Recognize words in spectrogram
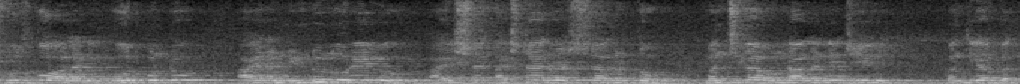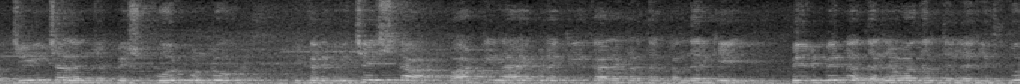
చూసుకోవాలని కోరుకుంటూ ఆయన నిండు నూరేళ్ళు అష్ట అష్టారోషాలతో మంచిగా ఉండాలని జీవి మంచిగా జీవించాలని చెప్పేసి కోరుకుంటూ ఇక్కడికి విచ్చేసిన పార్టీ నాయకులకి కార్యకర్తలకు అందరికీ పేరు పేరున ధన్యవాదాలు తెలియజేస్తూ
